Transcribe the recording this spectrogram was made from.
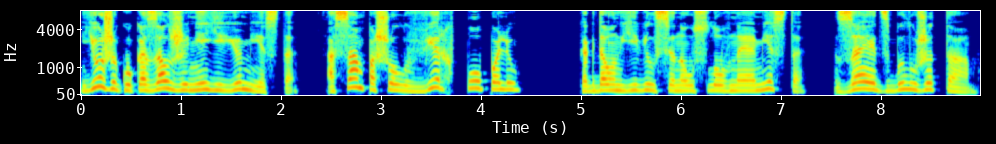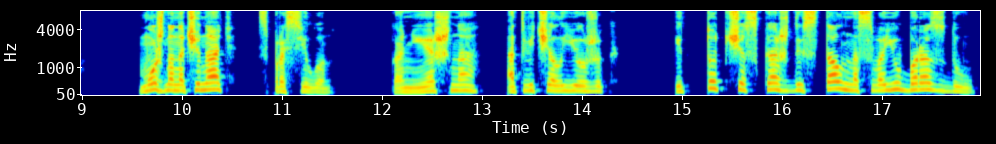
Ежик указал жене ее место, а сам пошел вверх по полю. Когда он явился на условное место, заяц был уже там. «Можно начинать?» — спросил он. «Конечно», — отвечал ежик. И тотчас каждый стал на свою борозду.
